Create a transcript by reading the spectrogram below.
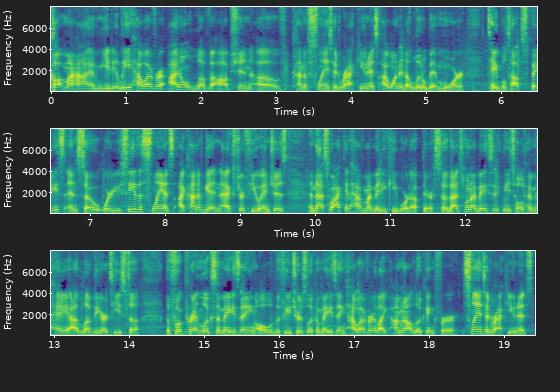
caught my eye immediately. However, I don't love the option of kind of slanted rack units. I wanted a little bit more tabletop space. And so where you see the slants, I kind of get an extra few inches and that's why I can have my MIDI keyboard up there. So that's when I basically told him, hey, I love the Artista. The footprint looks amazing. All of the features look amazing. However, like I'm not looking for slanted rack units.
